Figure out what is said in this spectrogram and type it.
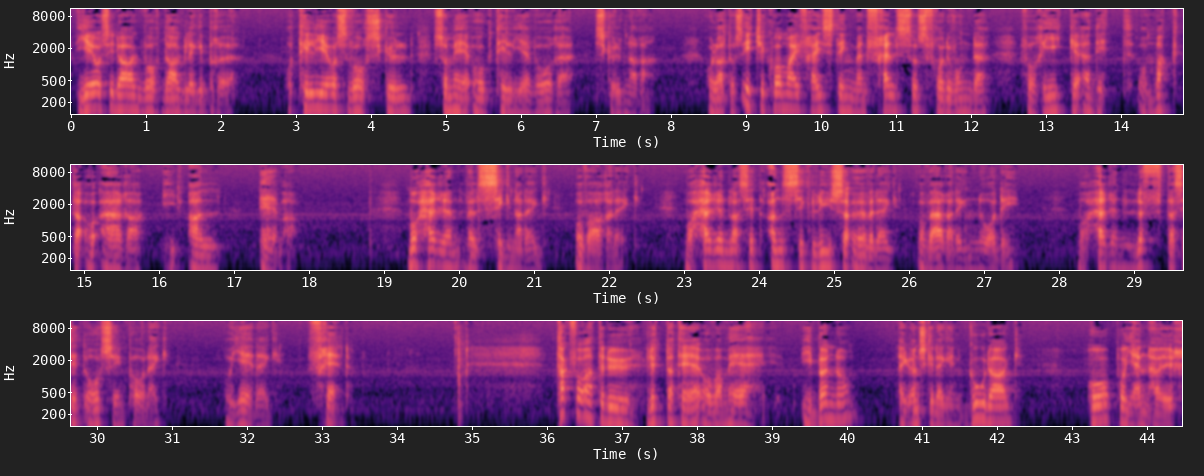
Gi oss i dag vårt daglige brød og tilgi oss vår skyld, som vi òg tilgir våre skyldnere. Og lat oss ikke komme i freisting, men frels oss fra det vonde, for riket er ditt, og makta og æra i all eva. Må Herren velsigne deg og vare deg. Må Herren la sitt ansikt lyse over deg og være deg nådig. Må Herren løfte sitt åsyn på deg og gi deg fred. Takk for at du lytta til og var med i bønna. Jeg ønsker deg en god dag, og på gjenhør.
